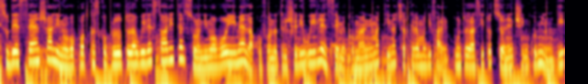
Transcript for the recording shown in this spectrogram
su The Essential, il nuovo podcast coprodotto da Will e Storytel. Sono di nuovo Ime, la cofondatrice di Will e insieme come ogni mattina cercheremo di fare il punto della situazione in 5 minuti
